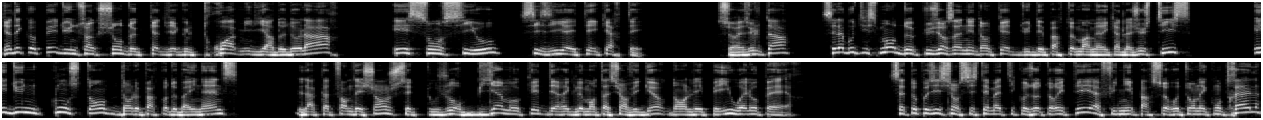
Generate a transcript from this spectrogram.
Vient d'écoper d'une sanction de 4,3 milliards de dollars et son CEO, Sisi, a été écarté. Ce résultat, c'est l'aboutissement de plusieurs années d'enquête du département américain de la justice et d'une constante dans le parcours de Binance, La plateforme d'échange s'est toujours bien moquée des réglementations en vigueur dans les pays où elle opère. Cette opposition systématique aux autorités a fini par se retourner contre elle.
